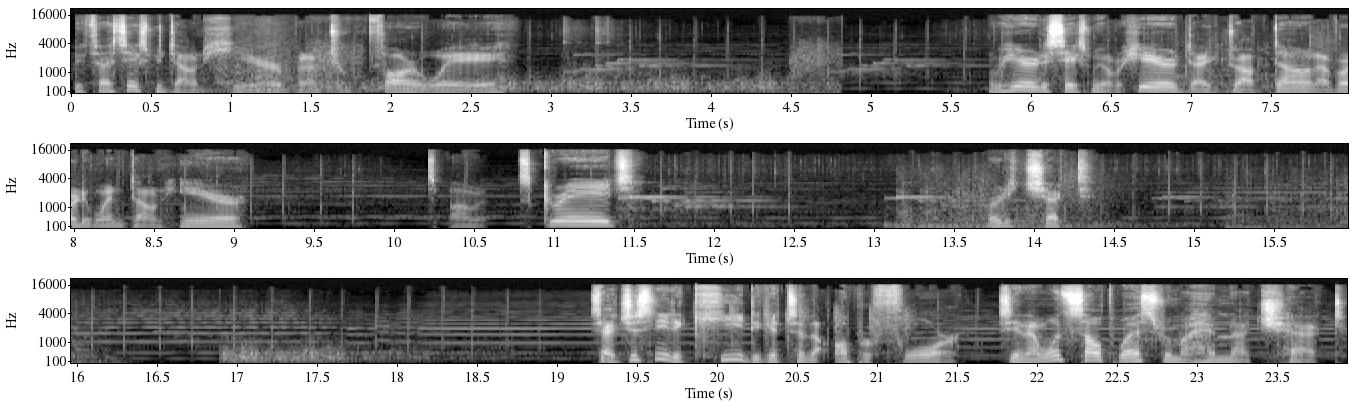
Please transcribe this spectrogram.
That takes me down here, but I'm too far away. Over here, this takes me over here. I drop down. I've already went down here. Bomb is great. Already checked. See, I just need a key to get to the upper floor. See, that one southwest room I have not checked.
